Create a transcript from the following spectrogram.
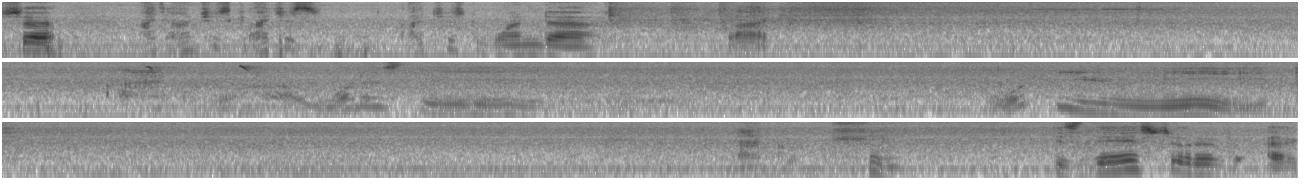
So I, I'm just, I just, I just wonder, like, what is the, what do you need? Is there sort of a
